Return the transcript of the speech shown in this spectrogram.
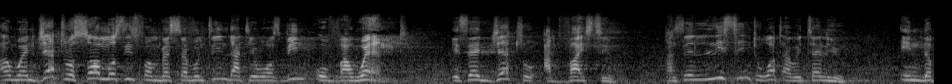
And when Jethro saw Moses from verse 17 that he was being overwhelmed, he said, Jethro advised him and said, Listen to what I will tell you in the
